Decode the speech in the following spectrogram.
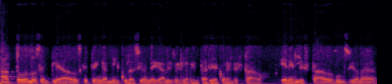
A todos los empleados que tengan vinculación legal y reglamentaria con el Estado. En el Estado funciona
